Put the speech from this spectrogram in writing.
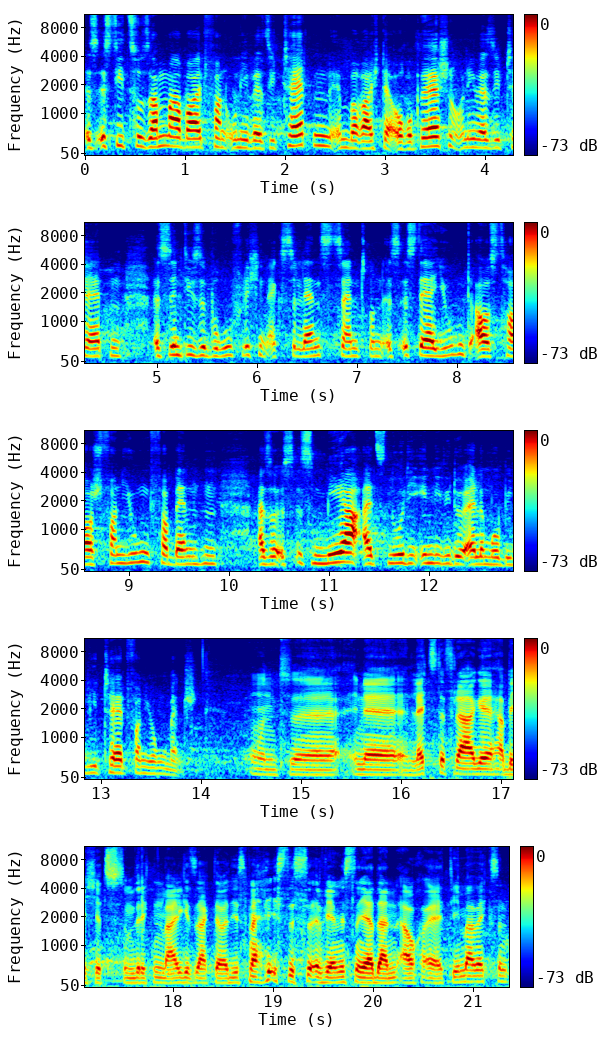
es ist die Zusammenarbeit von Universitäten im Bereich der europäischen Universitäten, es sind diese beruflichen Exzellenzzentren, es ist der Jugendaustausch von Jugendverbänden. Also es ist mehr als nur die individuelle Mobilität von jungen Menschen. Und äh, eine letzte Frage habe ich jetzt zum dritten Mal gesagt, aber diesmal ist es, wir müssen ja dann auch äh, Thema wechseln.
